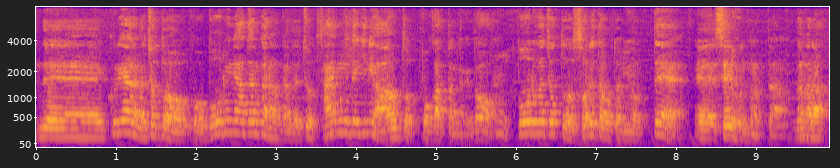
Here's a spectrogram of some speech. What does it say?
で栗原がちょっとこうボールに当たるかなんかでちょっとタイミング的にはアウトっぽかったんだけど、はい。ボールがちょっとそれたことによって、えーセーフになった。だから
